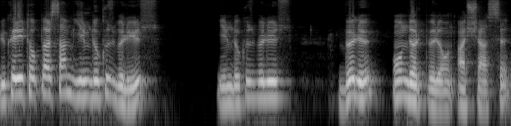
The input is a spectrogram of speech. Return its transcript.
Yukarıyı toplarsam 29 bölü 100. 29 bölü 100 bölü 14 bölü 10 aşağısı.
